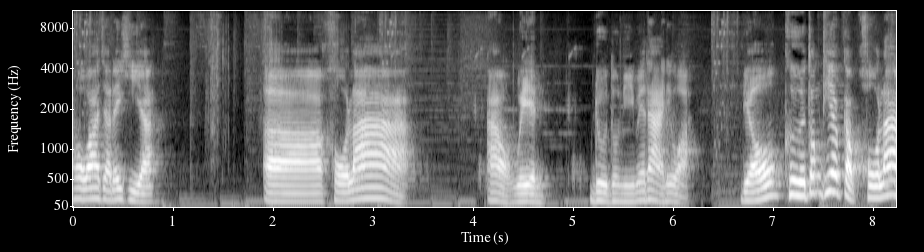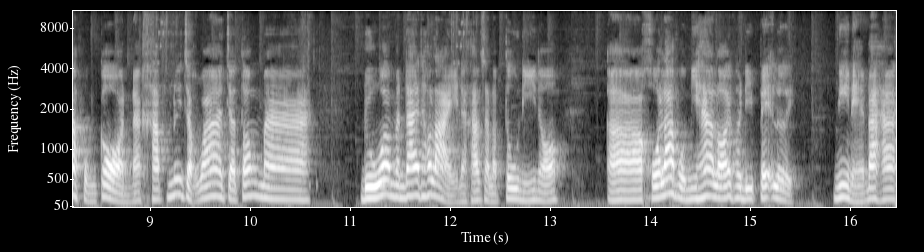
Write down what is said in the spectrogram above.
เพราะว่าจะได้เคลียร์โคล่าอ้าวเวนดูตรงนี้ไม่ได้นี่หว่าเดี๋ยวคือต้องเทียบกับโคล่าผมก่อนนะครับ เนื่องจากว่าจะต้องมาดูว่ามันได้เท่าไหร่นะครับสำหรับตู้นี้เนาะโคล่าผมมี 500 พอดีเป๊ะเลย นี่เห็นป่ะฮะ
